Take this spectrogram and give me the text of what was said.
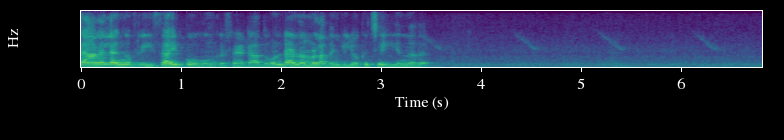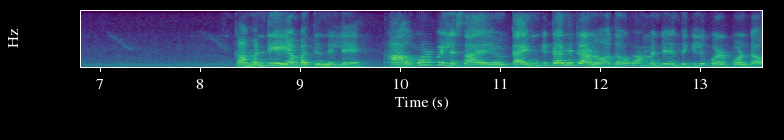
ചാനൽ അങ്ങ് ഫ്രീസായി പോകും കൃഷ്ണേട്ട. അതുകൊണ്ടാണ് നമ്മൾ അതെങ്കിലുമൊക്കെ ചെയ്യുന്നത്. കമന്റ് ചെയ്യാൻ പറ്റുന്നില്ലേ? ആ അത് കുഴപ്പമില്ല. ടൈം കിട്ടാഞ്ഞിട്ടാണോ? അതോ കമന്റ് എന്തെങ്കിലും കുഴപ്പമുണ്ടോ?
